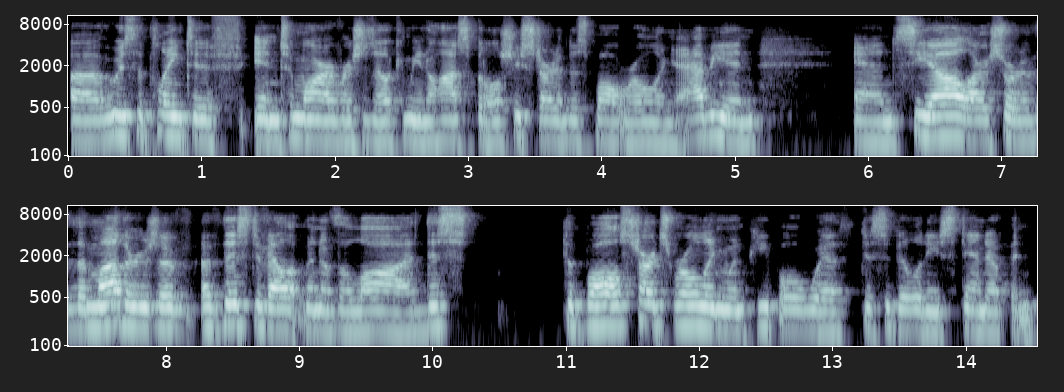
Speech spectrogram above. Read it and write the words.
uh, who is the plaintiff in Tamara versus El Camino Hospital, she started this ball rolling. Abby and and CL are sort of the mothers of, of this development of the law. This the ball starts rolling when people with disabilities stand up and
